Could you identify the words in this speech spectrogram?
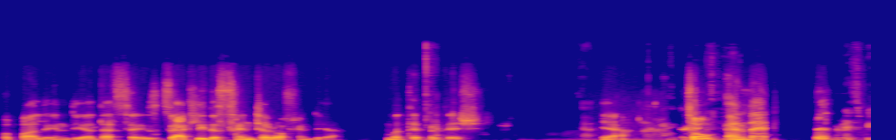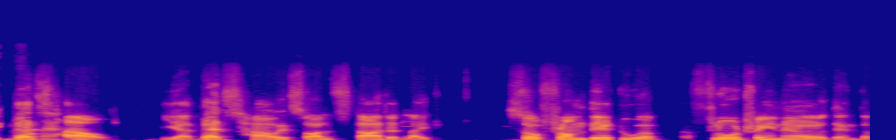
bhopal india. That's exactly the center of india Madhya Pradesh. Yeah. So and then that, that's how yeah that's how it's all started. Like so from there to a flow trainer, then the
